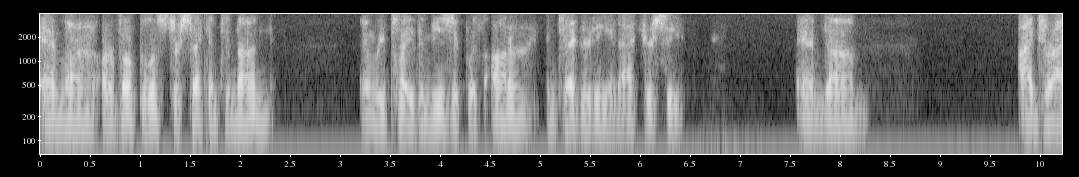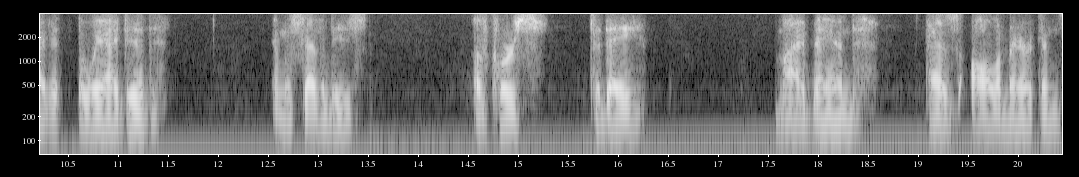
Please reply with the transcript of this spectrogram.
And uh, our vocalists are second to none. And we play the music with honor, integrity, and accuracy. And um, I drive it the way I did in the 70s. Of course, today, my band, as all Americans,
